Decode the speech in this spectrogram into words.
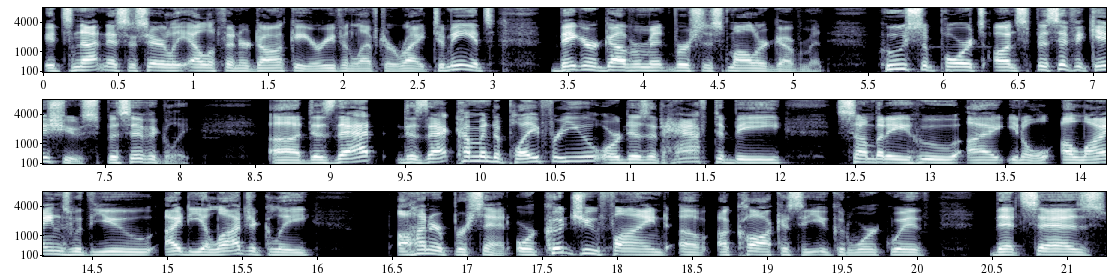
it's not necessarily elephant or donkey or even left or right. To me, it's bigger government versus smaller government. Who supports on specific issues specifically? Uh, does that does that come into play for you, or does it have to be somebody who I you know aligns with you ideologically, hundred percent? Or could you find a, a caucus that you could work with that says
